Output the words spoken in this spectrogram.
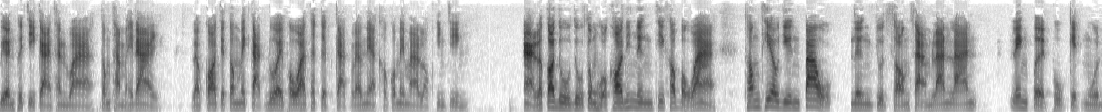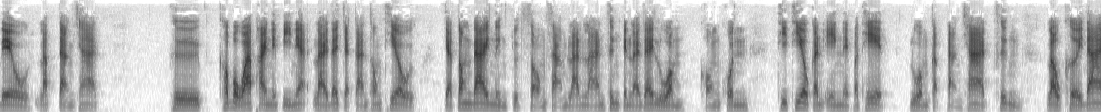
เดือนพฤศจิกาธันวาต้องทำให้ได้ แล้วก็จะต้องไม่กักด้วย เพราะว่าถ้าเกิดกักแล้วเนี่ยเขาก็ไม่มาหรอกจริง ๆ อ่าแล้วก็ดูดูตรงหัวข้อนิดนึงที่เขาบอกว่า ท่องเที่ยวยืนเป้า 1.23 ล้านล้าน เร่งเปิดภูเก็ตโมเดลรับต่างชาติ คือเขาบอกว่าภายในปีนี้รายได้จากการท่องเที่ยวจะต้องได้ 1.23 ล้านล้าน ซึ่งเป็นรายได้รวมของคนที่เที่ยวกันเองในประเทศรวมกับต่างชาติ ซึ่ง เราเคยได้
